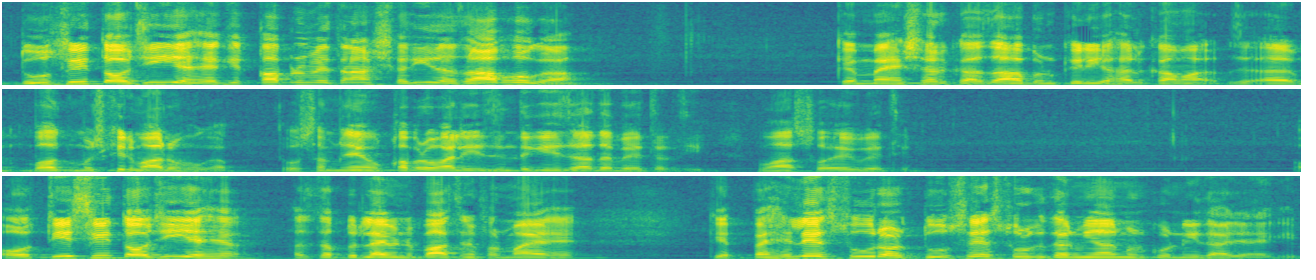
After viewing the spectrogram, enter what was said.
दूसरी तोजी यह है कि कब्र में इतना शदीद अजाब होगा कि महशर का अजाब उनके लिए हल्का बहुत मुश्किल मालूम होगा। वो समझें कब्र वाली ज़िंदगी ज़्यादा बेहतर थी, वहाँ सोए हुए थे। और तीसरी तोजी यह है, हज़रत अब्दुल्ला बिन ने फरमाया है कि पहले सूर और दूसरे सूर के दरमियान में उनको नींद आ जाएगी।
